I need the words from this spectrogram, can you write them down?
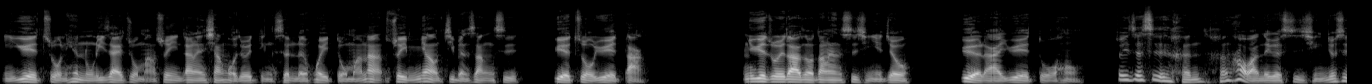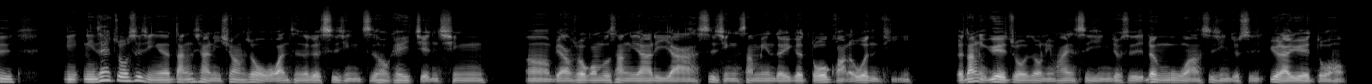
你越做，你很努力在做嘛，所以你当然香火就会鼎盛，人会多嘛。那所以庙基本上是越做越大，你越做越大之后，当然事情也就。越来越多哈，所以这是很很好玩的一个事情，就是你你在做事情的当下，你希望说我完成这个事情之后可以减轻，嗯，比方说工作上压力啊，事情上面的一个多寡的问题。而当你越做之后，你发现事情就是任务啊，事情就是越来越多哈。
